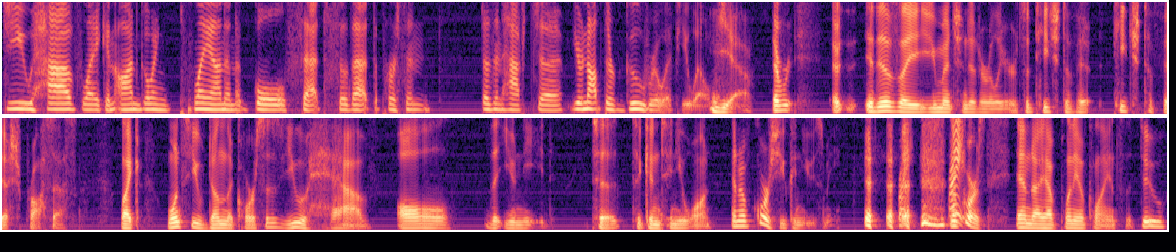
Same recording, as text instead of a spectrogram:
do you have like an ongoing plan and a goal set so that the person doesn't have to, you're not their guru, if you will? Yeah, every it is a you mentioned it earlier. It's a teach to teach to fish process. Like once you've done the courses, you have all that you need to to continue on. And of course, you can use me. Right. right. Of course, and I have plenty of clients that do.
